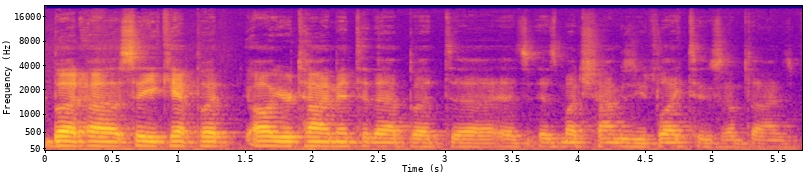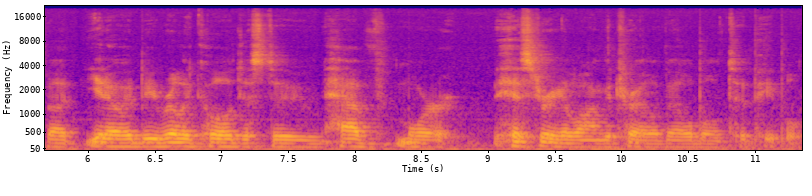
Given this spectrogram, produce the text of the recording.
But uh, so you can't put all your time into that, but uh, as, as much time as you'd like to sometimes. But you know, it'd be really cool just to have more history along the trail available to people.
